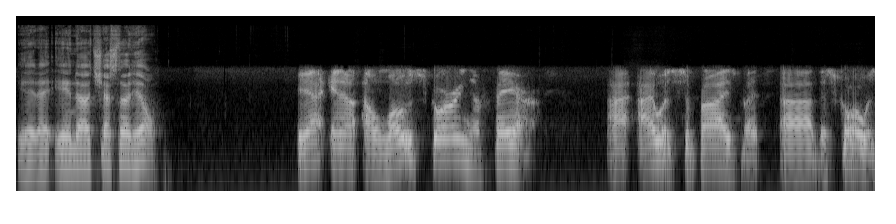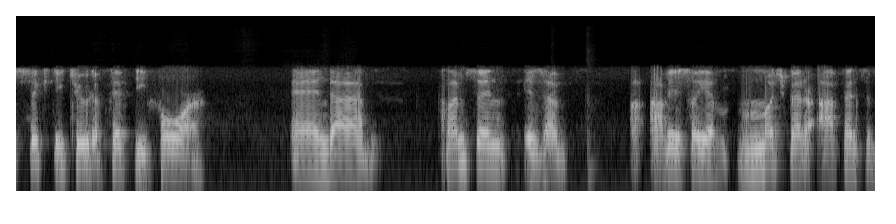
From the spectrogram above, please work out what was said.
in, in Chestnut Hill. Yeah, in a, a low-scoring affair. I, was surprised, but uh, the score was 62 to 54, and uh, Clemson is a obviously a much better offensive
